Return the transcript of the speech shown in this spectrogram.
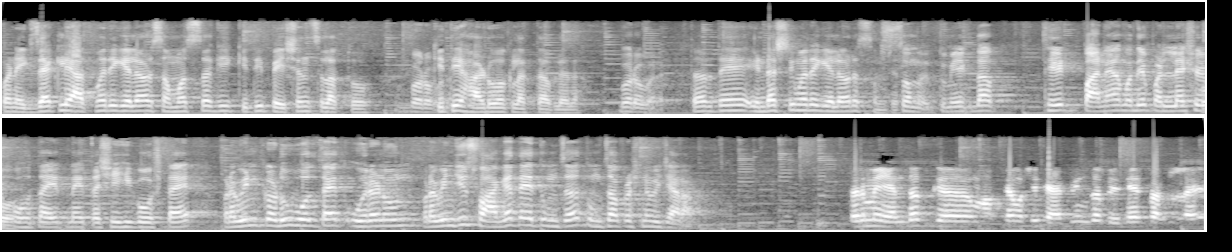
पण एक्झॅक्टली आतमध्ये गेल्यावर समजतं की किती पेशन्स लागतो. किती हार्डवर्क लागतं आपल्याला. बरोबर आहे. तर ते इंडस्ट्रीमध्ये गेल्यावरच समजेल. समज तुम्ही एकदा थेट पाण्यामध्ये पडल्याशिवाय हो. पोहता येत नाही तशी ही गोष्ट आहे. प्रवीण कडू बोलतायत उरणहून. प्रवीणजी स्वागत आहे तुमचं. तुमचा प्रश्न विचारा. तर मी यंदाच मागच्या वर्षी कॅटरिंगचा बिझनेस टाकलेला आहे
